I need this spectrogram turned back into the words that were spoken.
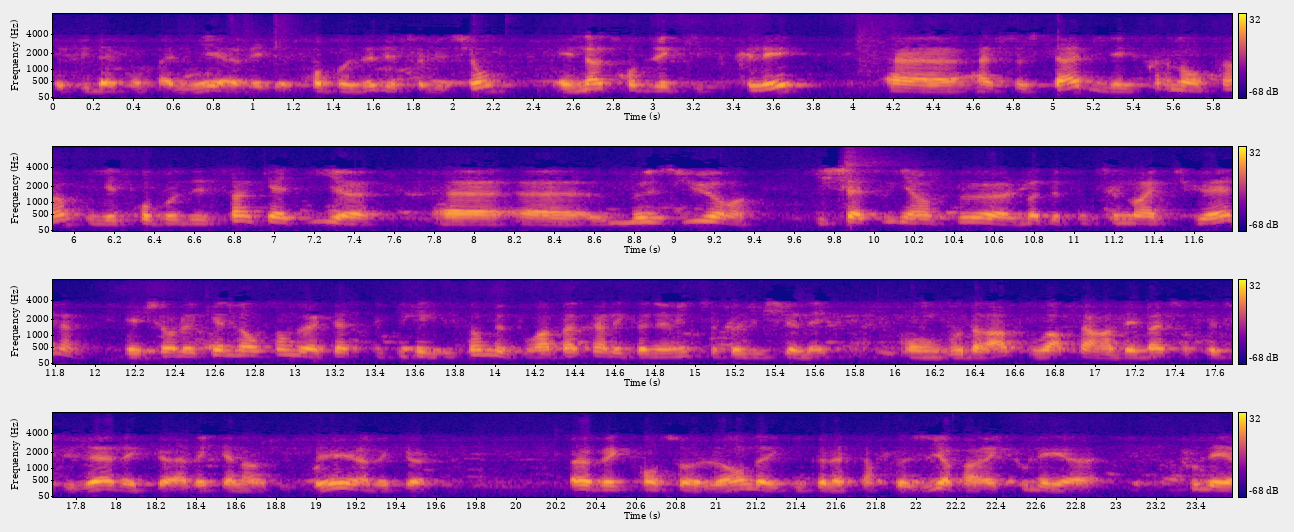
et puis d'accompagner de proposer des solutions. Et notre objectif clé euh, à ce stade, il est extrêmement simple. Il est de proposer 5 à 10 euh, euh, mesures qui chatouille un peu le mode de fonctionnement actuel et sur lequel l'ensemble de la classe politique existante ne pourra pas faire l'économie de se positionner. On voudra pouvoir faire un débat sur ces sujets avec, avec Alain Juppé, avec, François Hollande, avec Nicolas Sarkozy, enfin avec tous les, tous les,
